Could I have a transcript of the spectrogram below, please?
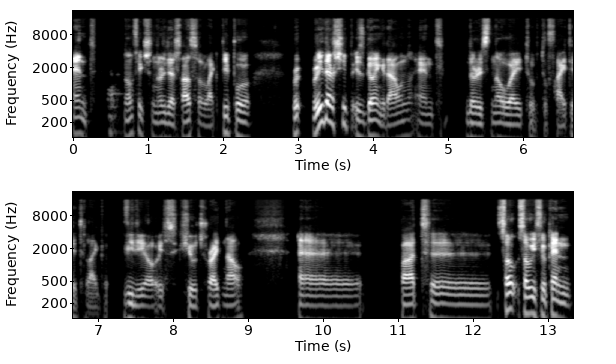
And nonfiction readers also like people re- readership is going down and there is no way to, to fight it like video is huge right now. Uh, but uh, so so if you can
